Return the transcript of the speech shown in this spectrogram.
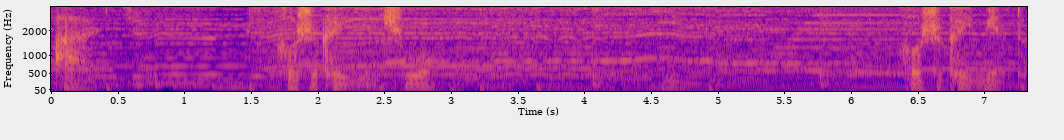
爱何时可以言说，你何时可以面对？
